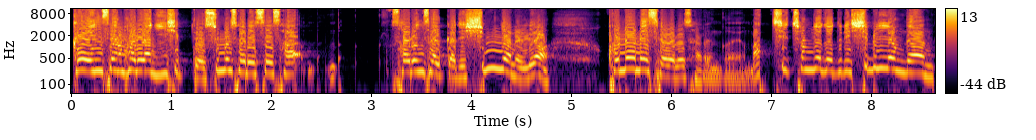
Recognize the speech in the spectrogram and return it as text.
그 인생 화려한 20대, 20살에서 사, 30살까지 10년을요, 고난의 세월을 사는 거예요. 마치 청교도들이 11년간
